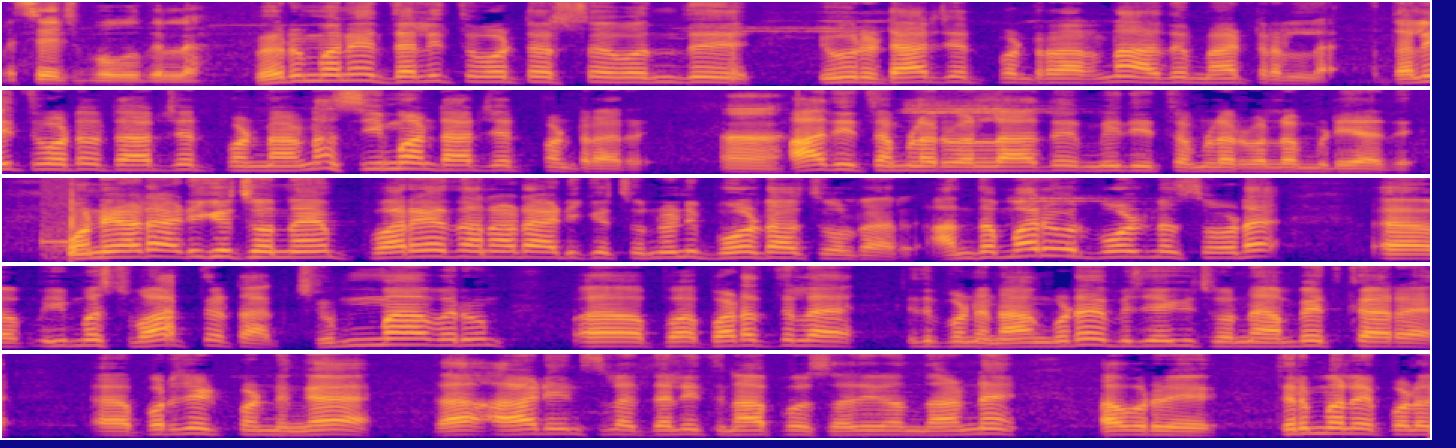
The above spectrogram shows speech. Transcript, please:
மெசேஜ் போகுது இல்ல வெறுமனே தலித் ஓட்டர்ஸை வந்து இவர் டார்கெட் பண்றாருன்னா அது மேட்டர் இல்ல. தலித் ஓட்டர் டார்கெட் பண்ணான்னா சீமான் டார்கெட் பண்றாரு. ஆ. ஆதி தமிழர் வெல்லாது மீதி தமிழர் வெல்ல முடியாது. உன்னையாட அடிக்க சொன்னேன் பரையதானாட அடிக்க சொன்னேன்னு போல்டா சொல்றாரு. அந்த மாதிரி ஒரு போல்ட்னஸோட we must walk the talk சும்மா வெறும் படத்தில் ப- இது பண்ணு. நான் கூட விஜய்க்கு சொன்னேன் அம்பேத்கரை ப்ரொஜெக்ட் பண்ணுங்க. ஆடியன்ஸில் தலித் நாற்பது சதவீதம் தான் அவர் திருமலை பட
